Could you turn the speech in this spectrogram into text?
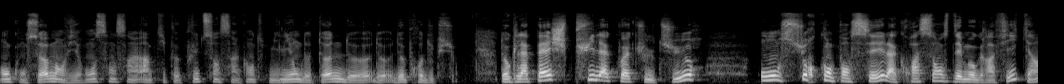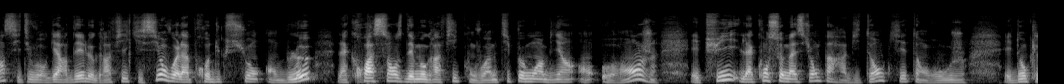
on consomme environ un petit peu plus de 150 millions de tonnes de production. Donc la pêche puis l'aquaculture ont surcompensé la croissance démographique. Hein. Si vous regardez le graphique ici, on voit la production en bleu, la croissance démographique qu'on voit un petit peu moins bien en orange, et puis la consommation par habitant qui est en rouge. Et donc,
